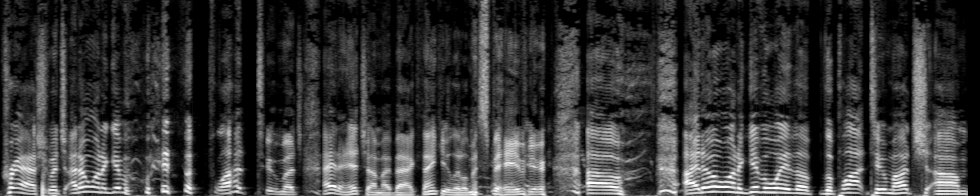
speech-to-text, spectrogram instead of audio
Crash, which I don't want to give away the plot too much. I had an itch on my back. Thank you, little Miss Behavior. um, I don't want to give away the the plot too much. Um,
